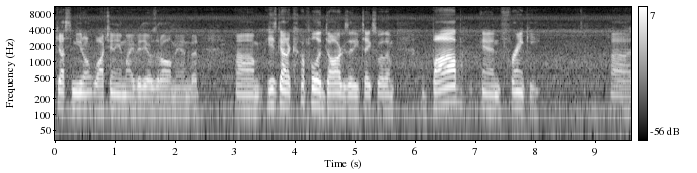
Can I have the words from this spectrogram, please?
guessing you don't watch any of my videos at all man but um, he's got a couple of dogs that he takes with him Bob and Frankie uh,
